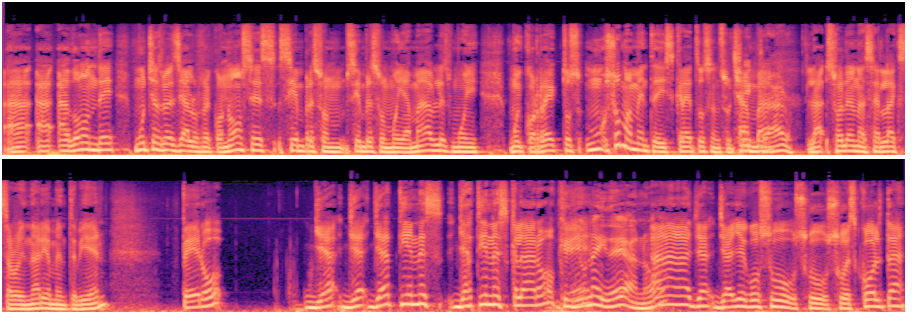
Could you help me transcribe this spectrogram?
a, a, a dónde. Muchas veces ya los reconoces, siempre son, siempre son muy amables, muy, muy correctos, sumamente discretos en su Sí, chamba. claro. La, suelen hacerla extraordinariamente bien, pero ya, ya, ya tienes, ya tienes claro que. Y una idea, ¿no? Ah, ya, ya llegó su, su, su escolta.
